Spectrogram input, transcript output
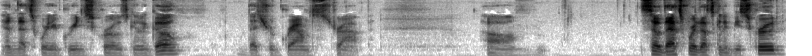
and that's where your green screw is going to go. That's your ground strap. Um, so that's where that's going to be screwed,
